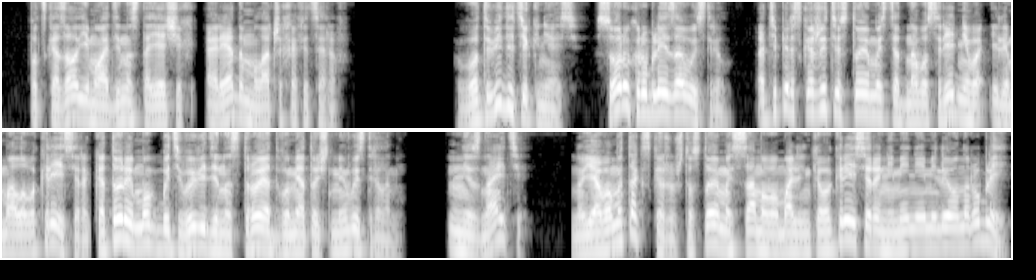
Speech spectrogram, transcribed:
— подсказал ему один из стоящих рядом младших офицеров. «Вот видите, князь, 40 рублей за выстрел. А теперь скажите стоимость одного среднего или малого крейсера, который мог быть выведен из строя двумя точными выстрелами. Не знаете? Но я вам и так скажу, что стоимость самого маленького крейсера не менее миллиона рублей.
